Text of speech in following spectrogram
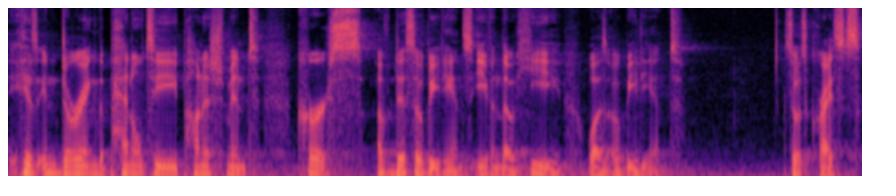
his enduring the penalty, punishment, curse of disobedience, even though he was obedient. So it's Christ's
